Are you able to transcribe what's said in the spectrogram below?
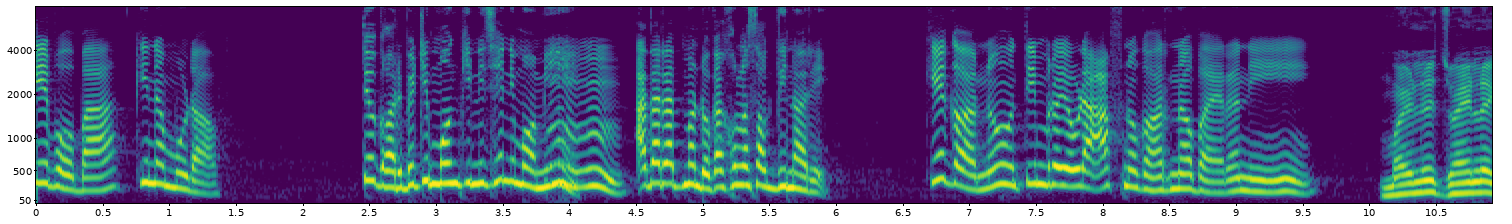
के भयो बा? किन मुड अफ? त्यो घरबेटी मङ्किनी छ नि मम्मी। आधा रातमा ढोका खोल्न सक्दिनँ अरे। के गर्नु? तिम्रो एउटा आफ्नो घर नभएर नि। मैले ज्वाइँलाई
